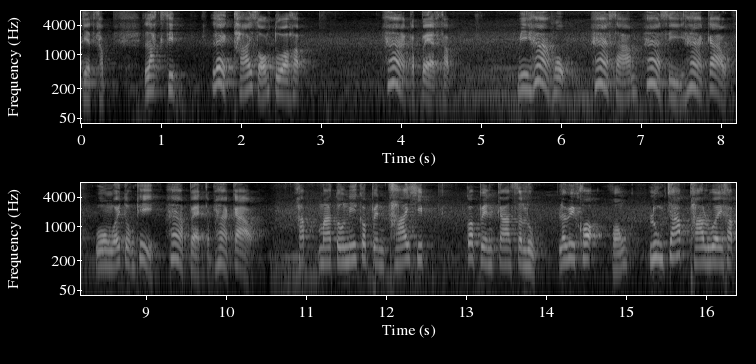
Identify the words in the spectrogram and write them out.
87 ครับ หลักสิบเลขท้าย 2 ตัวครับ 5 กับ 8 ครับ มี 5 6 5 3 5 4 5 9 วงไว้ตรงที่ 58 กับ 59 ครับ มาตรงนี้ก็เป็นท้ายคลิป ก็เป็นการสรุปและวิเคราะห์ของลุงจับพารวยครับ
